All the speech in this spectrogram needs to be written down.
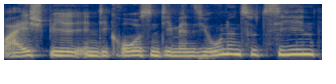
Beispiel in die großen Dimensionen zu ziehen.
